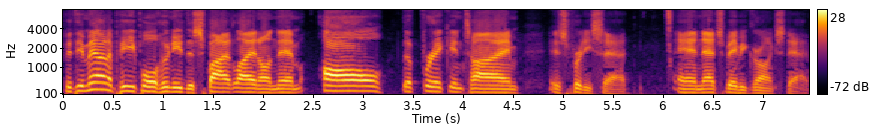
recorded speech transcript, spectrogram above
but the amount of people who need the spotlight on them all the freaking time is pretty sad. And that's Baby Gronk's dad.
